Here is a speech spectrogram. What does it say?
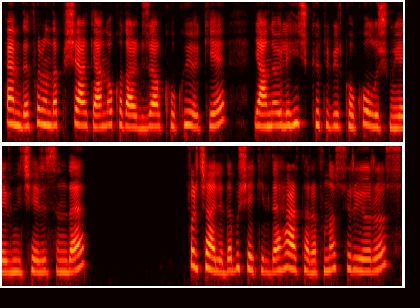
Hem de fırında pişerken o kadar güzel kokuyor ki yani öyle hiç kötü bir koku oluşmuyor evin içerisinde. Fırçayla da bu şekilde her tarafına sürüyoruz.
